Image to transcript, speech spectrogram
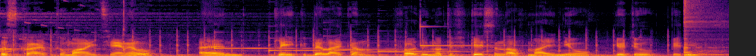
subscribe to my channel and click bell icon for the notification of my new YouTube videos.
